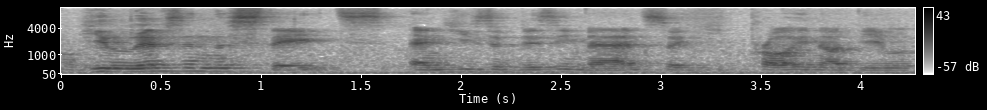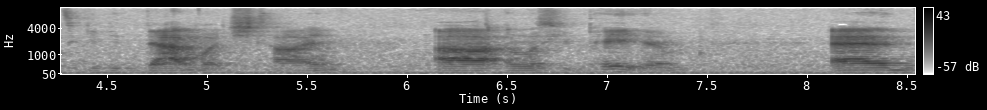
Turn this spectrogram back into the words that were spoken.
He lives in the States and he's a busy man, so he'd probably not be able to give you that much time uh, unless you pay him. And,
